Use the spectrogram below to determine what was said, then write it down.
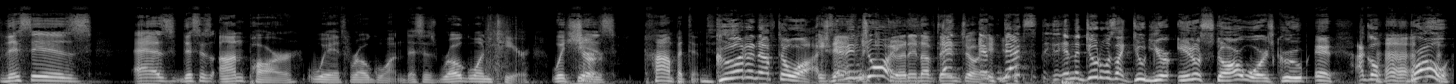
this is as this is on par with Rogue One. This is Rogue One tier, which Sure. is competent. good enough to watch Exactly. and enjoy. Good enough to And- enjoy. And that's and the dude was like, "Dude, you're in a Star Wars group," and I go, "Bro."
